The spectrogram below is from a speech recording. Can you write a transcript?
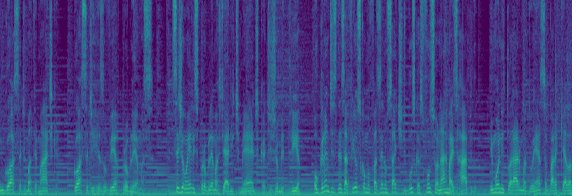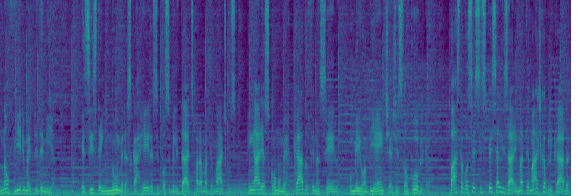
Quem gosta de matemática, gosta de resolver problemas. Sejam eles problemas de aritmética, de geometria ou grandes desafios como fazer um site de buscas funcionar mais rápido e monitorar uma doença para que ela não vire uma epidemia. Existem inúmeras carreiras e possibilidades para matemáticos em áreas como o mercado financeiro, o meio ambiente e a gestão pública. Basta você se especializar em matemática aplicada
